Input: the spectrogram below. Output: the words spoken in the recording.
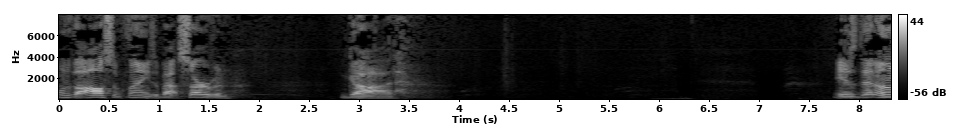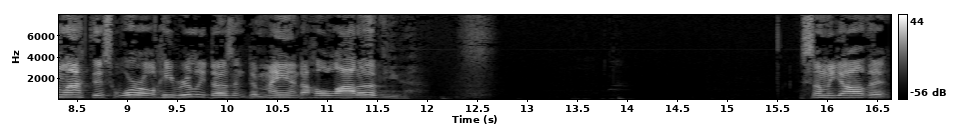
One of the awesome things about serving God is that unlike this world, He really doesn't demand a whole lot of you. Some of y'all that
